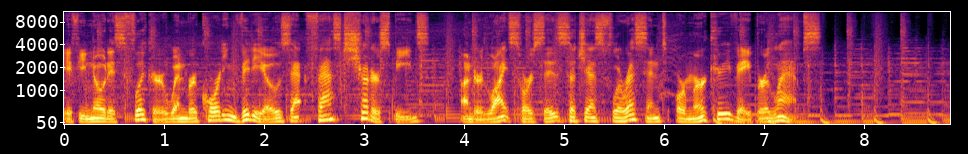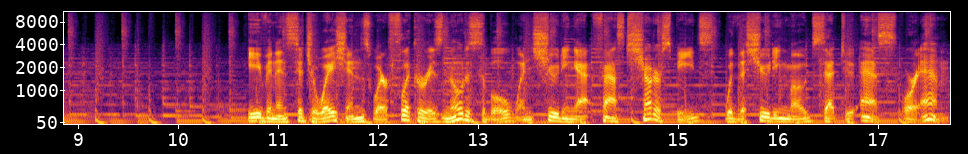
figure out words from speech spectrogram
If you notice flicker when recording videos at fast shutter speeds under light sources such as fluorescent or mercury vapor lamps. Even in situations where flicker is noticeable when shooting at fast shutter speeds with the shooting mode set to S or M,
